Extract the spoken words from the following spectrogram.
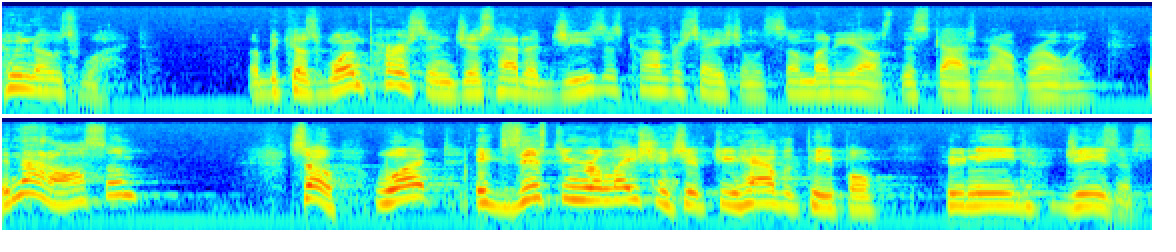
who knows what. But because one person just had a Jesus conversation with somebody else, this guy's now growing. Isn't that awesome? So, what existing relationships do you have with people who need Jesus?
